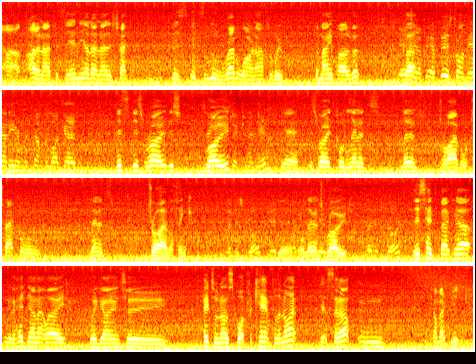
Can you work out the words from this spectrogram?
Uh, I don't know if it's the ending. I don't know this track. There's it's a little rabbit warren after we've the main part of it. Yeah, But- it's our, our first time out here and we've come to like a This this road this road section at the end. yeah this road's called Lennard's Lennard's Drive or track or Lennard's Drive I think. Lennard's Drive. Yeah, Yeah, or Lennard's Road. Lennard's Drive. This heads back out. We're going to head down that way. We're going to head to another spot for camp for the night, get set up, and come back to you.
